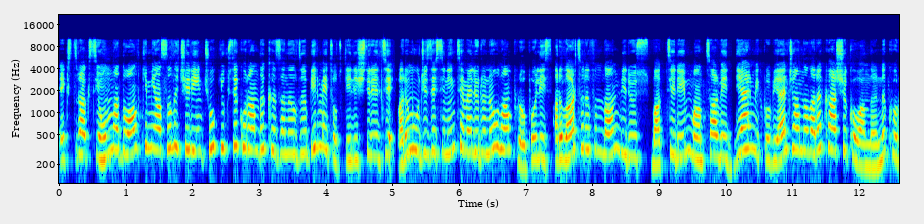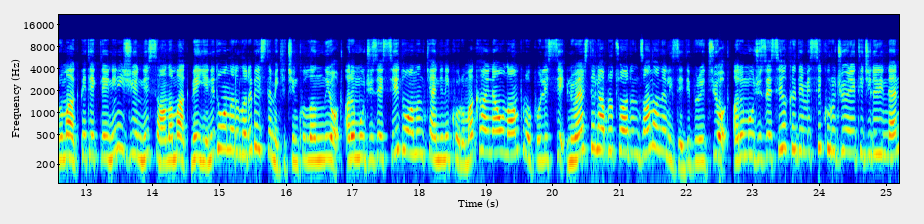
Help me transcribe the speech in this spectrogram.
ekstraksiyonla doğal kimyasal içeriğin çok yüksek oranda kazanıldığı bir metot geliştirildi. Arı mucizesinin temel ürünü olan propolis, arılar tarafından virüs, bakteri, mantar ve diğer mikrobiyal canlılara karşı kovanlarını korumak, peteklerinin hijyenini sağlamak ve yeni doğan arıları beslemek için kullanılıyor. Arı mucizesi doğanın kendini koruma kaynağı olan propolisi üniversite laboratuvarından analiz edip üretiyor. Arı Mucizesi Akademisi kurucu yöneticilerinden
